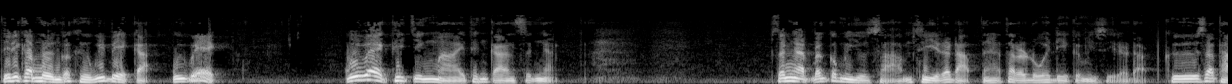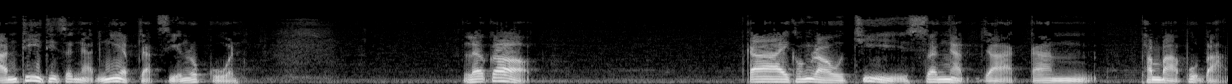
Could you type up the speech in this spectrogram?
ทีนี้คำหนึ่งก็คือวิเบกะ วิเวก วิเวกที่จริงหมายถึงการสงัด สงัดมันก็มีอยู่สามสี่ระดับนะฮะถ้าเราดูให้ดีก็มีสี่ระดับ คือสถานที่ที่สงัดเงียบจากเสียงรบกวน แล้วก็กายของเราที่สงัดจากการทำบาปพูดบาป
